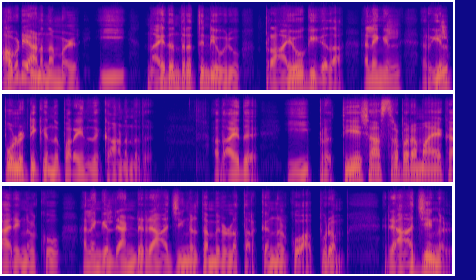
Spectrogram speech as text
അവിടെയാണ് നമ്മൾ ഈ നയതന്ത്രത്തിന്റെ ഒരു പ്രായോഗികത അല്ലെങ്കിൽ റിയൽ പൊളിറ്റിക് എന്ന് പറയുന്നത് കാണുന്നത്. അതായത് ഈ പ്രത്യയശാസ്ത്രപരമായ കാര്യങ്ങൾക്കോ അല്ലെങ്കിൽ രണ്ട് രാജ്യങ്ങൾ തമ്മിലുള്ള തർക്കങ്ങൾക്കോ അപ്പുറം രാജ്യങ്ങൾ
